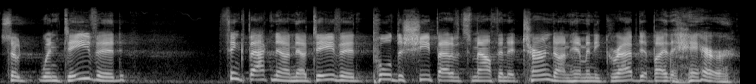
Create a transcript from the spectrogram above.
So when David, think back now, now David pulled the sheep out of its mouth and it turned on him and he grabbed it by the hair.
